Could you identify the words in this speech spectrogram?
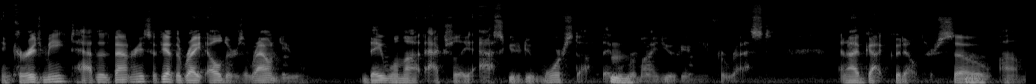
encourage me to have those boundaries. So if you have the right elders around you, they will not actually ask you to do more stuff. They Mhm. will remind you of your need for rest. And I've got good elders, so um,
